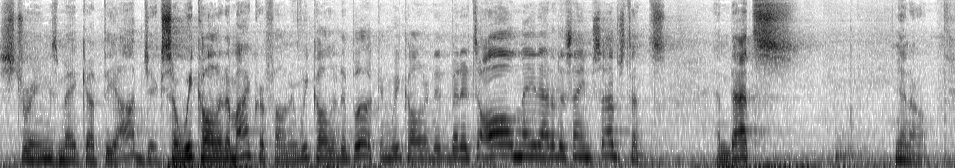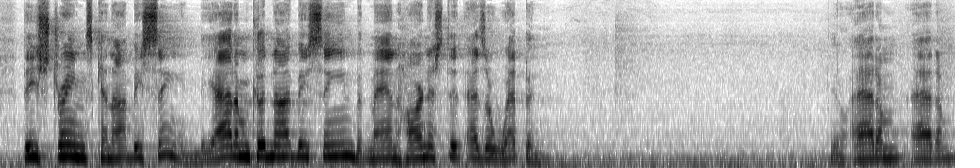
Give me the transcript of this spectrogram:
strings make up the object. So we call it a microphone, and we call it a book, and we call it, but it's all made out of the same substance. And that's, you know, these strings cannot be seen. The atom could not be seen, but man harnessed it as a weapon. You know, atom, atom,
